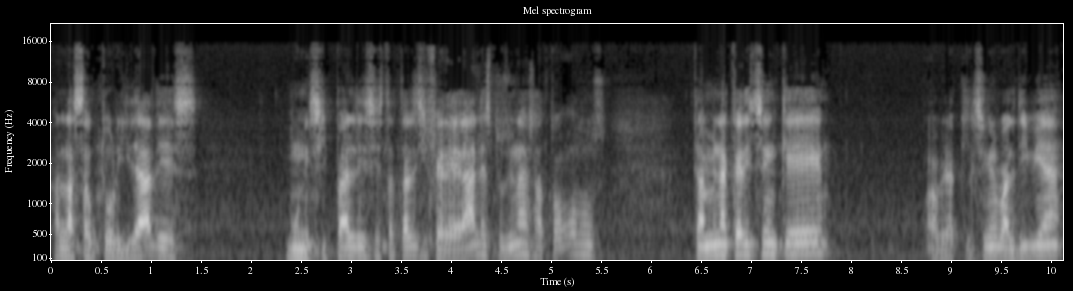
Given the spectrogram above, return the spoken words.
a las autoridades municipales, estatales y federales, pues de una a todos. También acá dicen que, a ver, aquí el señor Valdivia,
